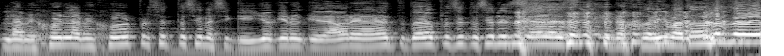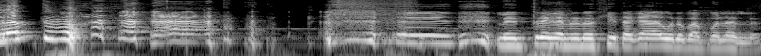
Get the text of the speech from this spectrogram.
la mejor, la mejor presentación, así que yo quiero que de ahora en adelante todas las presentaciones sean así y nos jodimos a todos los de adelante. Eh, Le entregan una hojita a cada uno para ponerlo.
